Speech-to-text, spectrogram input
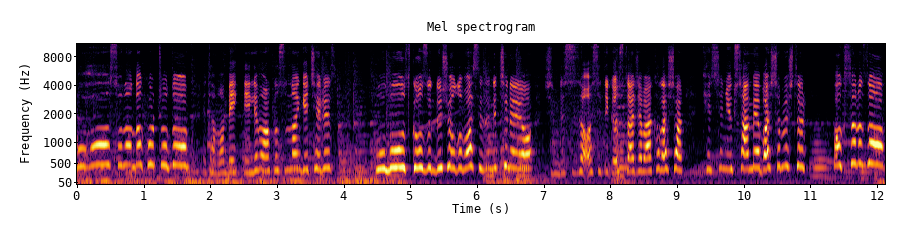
Oha son anda kurtuldum. E tamam bekleyelim arkasından geçeriz. Allah az kalsın düşüyordum asidin içine ya. Şimdi size asidi göstereceğim arkadaşlar. Kesin yükselmeye başlamıştır. Baksanıza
